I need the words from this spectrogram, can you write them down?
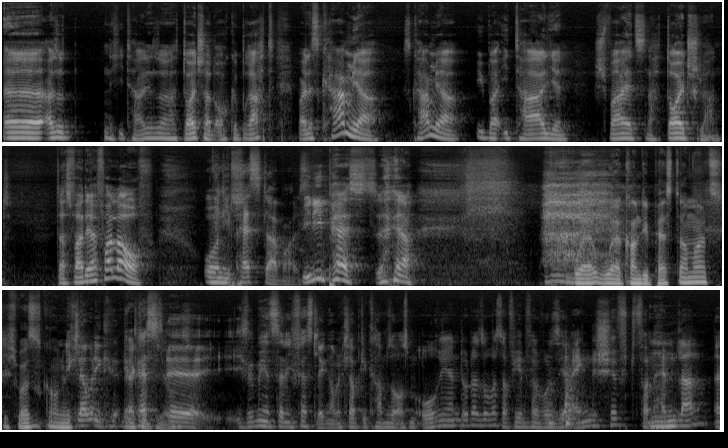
äh, also nicht Italien, sondern nach Deutschland auch gebracht, weil es kam ja, es kam ja über Italien Schweiz nach Deutschland. Das war der Verlauf. Und wie die Pest damals. Wie die Pest, ja. Woher, woher, kam die Pest damals? Ich weiß es gar nicht. Ich glaube, die, die Pest, äh, ich will mich jetzt da nicht festlegen, aber ich glaube, die kam so aus dem Orient oder sowas. Auf jeden Fall wurde sie eingeschifft von mhm. Händlern. Äh,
